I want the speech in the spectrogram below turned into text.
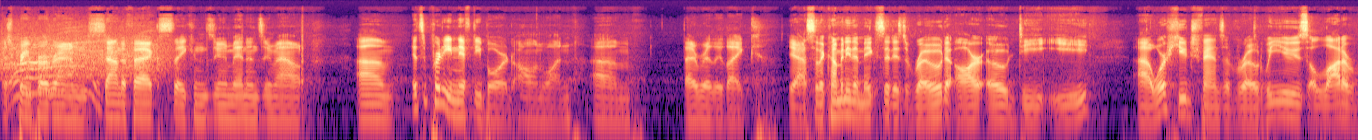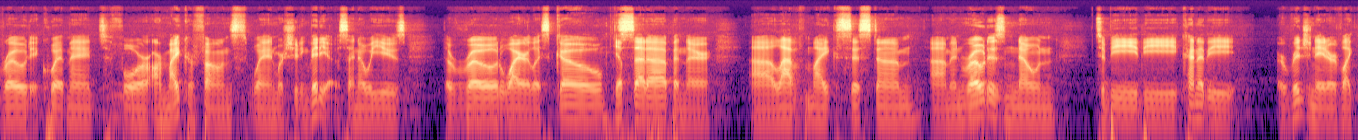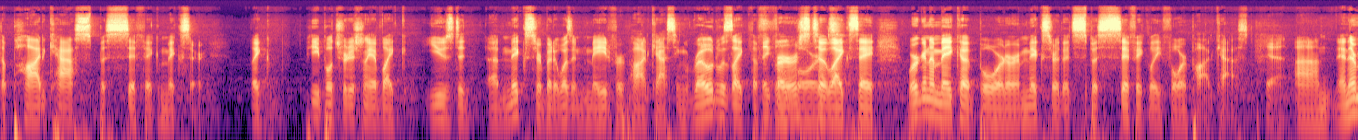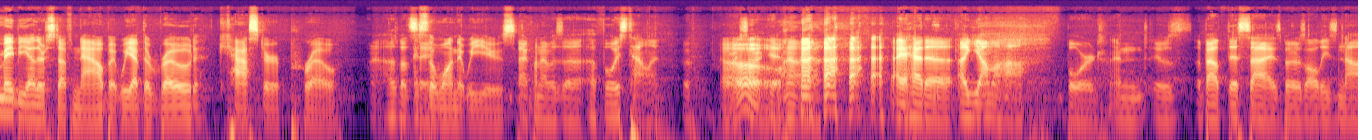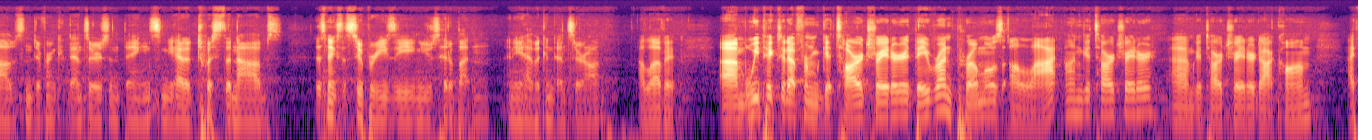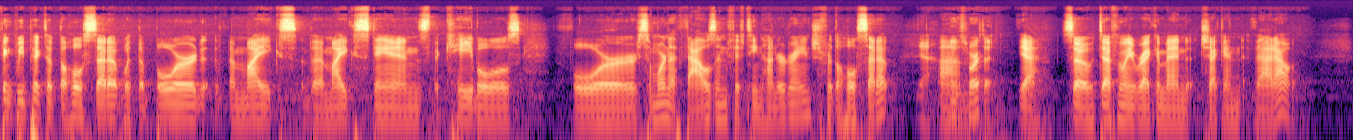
there's pre-programmed sound effects. They can zoom in and zoom out. Um, it's a pretty nifty board, all in one. Um, that I really like. Yeah, so the company that makes it is Rode, R O D E. Uh, we're huge fans of Rode. We use a lot of Rode equipment for our microphones when we're shooting videos. I know we use the Rode Wireless Go Yep. setup and their uh, lav mic system. Um, and Rode is known to be the kind of the originator of like the podcast specific mixer. Like people traditionally have like used a, a mixer, but it wasn't made for podcasting. Rode was like the Big first to like say we're gonna make a board or a mixer that's specifically for podcast. Yeah. Um, and there may be other stuff now, but we have the Rode Caster Pro. I was about to say. It's say the one that we use. back when I was a, a voice talent. before I Oh. yeah, no, no. I had a, a Yamaha board, and it was about this size, but it was all these knobs and different condensers and things, and you had to twist the knobs. This makes it super easy, and you just hit a button, and you have a condenser on. I love it. Um, we picked it up from Guitar Trader. They run promos a lot on Guitar Trader, um, guitartrader.com. I think we picked up the whole setup with the board, the mics, the mic stands, the cables for somewhere in a thousand, fifteen hundred range for the whole setup. Yeah, Um, it's worth it. Yeah, so definitely recommend checking that out.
